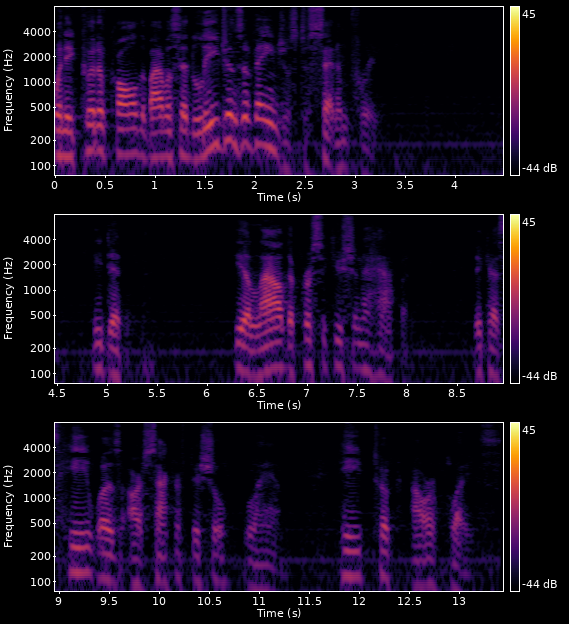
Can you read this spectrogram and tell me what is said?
When he could have called, the Bible said, legions of angels to set him free. He didn't. He allowed the persecution to happen because he was our sacrificial lamb. He took our place.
